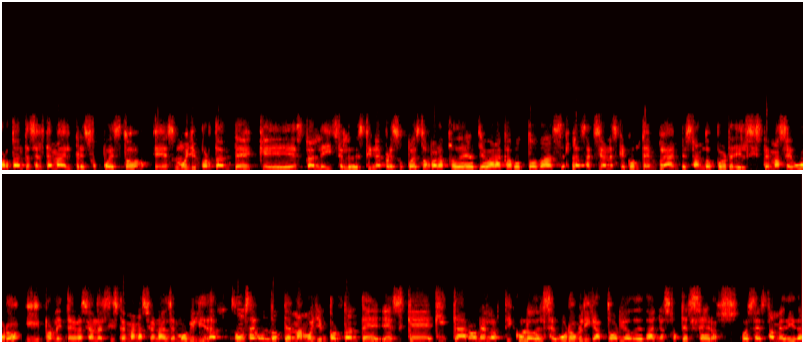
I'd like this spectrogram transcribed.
importante es el tema del presupuesto. Es muy importante que esta ley se le destine presupuesto para poder llevar a cabo todas las acciones que contempla, empezando por el sistema seguro y por la integración del Sistema Nacional de Movilidad. Un segundo tema muy importante es que quitaron el artículo del seguro obligatorio de daños a terceros. Pues esta medida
